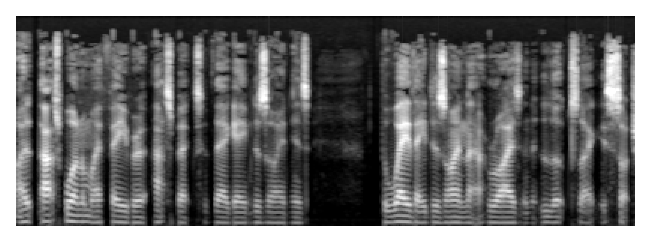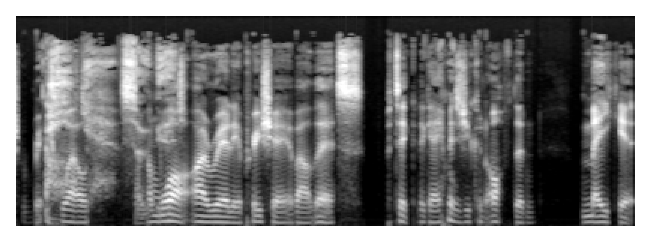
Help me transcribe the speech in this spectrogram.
I, that's one of my favorite aspects of their game design is the way they design that horizon. It looks like it's such a rich Oh, world. yeah, so and good. what I really appreciate about this particular game is you can often make it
